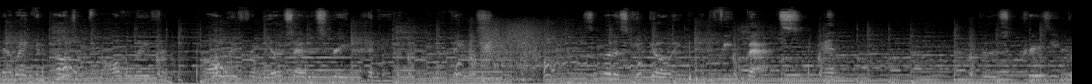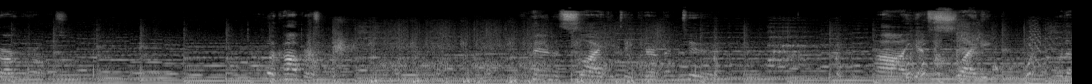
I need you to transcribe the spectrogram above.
That way I can pelt him all the way from all the way from the other side of the screen and the face let us keep going and defeat bats and those crazy gargoyles. Look, hoppers. And the slide can take care of them too. Ah, yes, sliding. One of the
